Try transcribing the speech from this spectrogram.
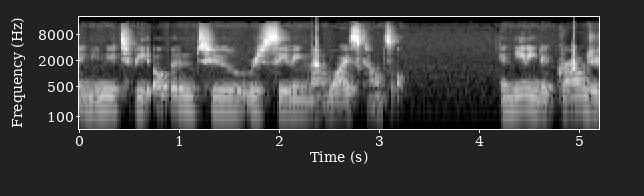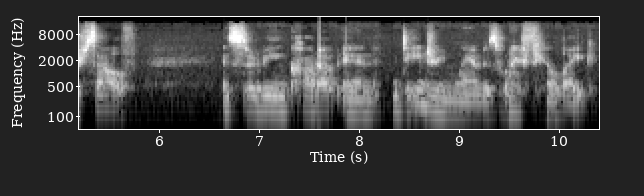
And you need to be open to receiving that wise counsel and needing to ground yourself instead of being caught up in daydream land, is what I feel like.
